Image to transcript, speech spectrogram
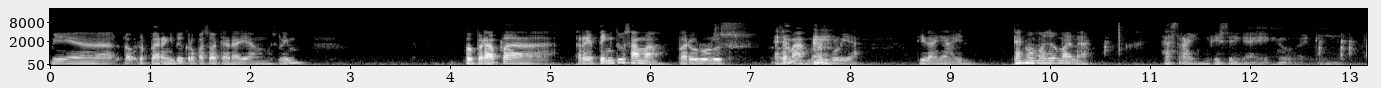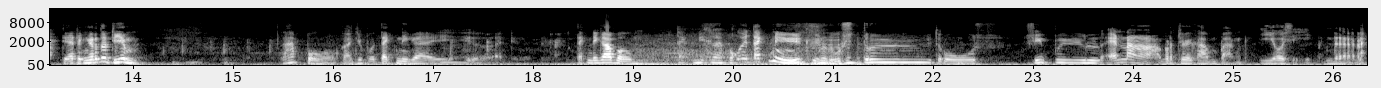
ya le- lebaran itu ke rumah saudara yang muslim beberapa rating tuh sama baru lulus SMA mau kuliah ditanyain dan mau masuk mana sastra Inggris ya kayak Waduh. dia denger tuh diem lapo gak jemput teknik kayak Waduh. teknik apa om teknik kayak pokoknya teknik industri terus sipil enak kerja gampang. Iya sih bener.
